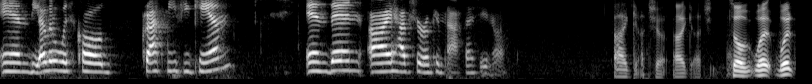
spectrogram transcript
and the other was called Crack Me If You Can. And then I have Shuriken Math, as you know. I gotcha. I gotcha. So what? What?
